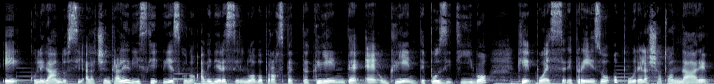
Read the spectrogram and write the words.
e, collegandosi alla centrale rischi, riescono a vedere se il nuovo prospect cliente è un cliente positivo che può essere preso oppure lasciato andare.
